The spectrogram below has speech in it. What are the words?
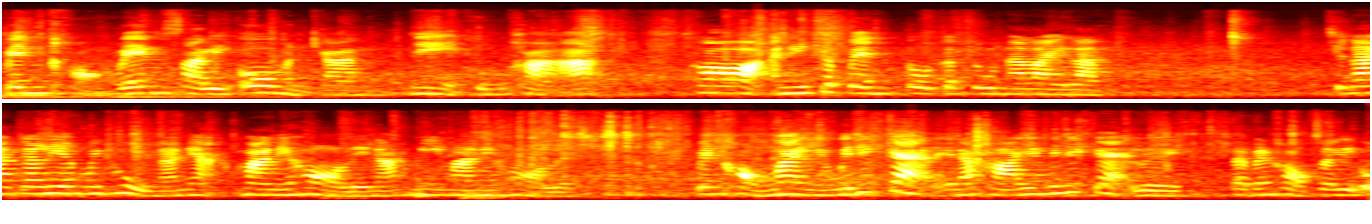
เป็นของเล่นซาริโอเหมือนกัน นี่คุณลูกค้า ก็อันนี้จะเป็นตัวการ์ตูนอะไรล่ะเจน่าก็เรียกไม่ถูกนะเนี่ยมาในห่อเลยนะ มีมาในห่อเลย เป็นของใหม่ยังไม่ได้แกะเลยนะคะ ยังไม่ได้แกะเลย แต่เป็นของซาริโอ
